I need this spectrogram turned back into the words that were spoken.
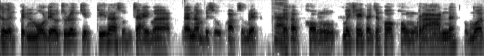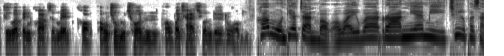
เกิดเป็นโมเดลธุรกิจที่น่าสนใจมากและนำไปสู่ความสำเร็จนะครับของไม่ใช่แต่เฉพาะของร้านนะผมว่าถือว่าเป็นความสำเร็จของของชุมชนของประชาชนโดยรวม ข้อมูลที่อาจารย์บอกเอาไว้ว่าร้านเนี้ยมีชื่อภาษา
